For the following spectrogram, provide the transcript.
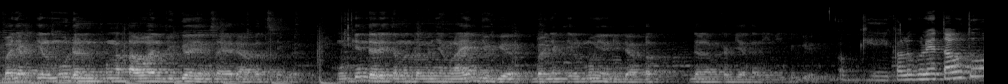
banyak ilmu dan pengetahuan juga yang saya dapat sih Mbak. Mungkin dari teman-teman yang lain juga banyak ilmu yang didapat dalam kegiatan ini juga. Oke, kalau boleh tahu tuh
